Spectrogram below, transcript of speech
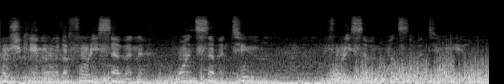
Porsche came in with a 47-172, 47-172 heel.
